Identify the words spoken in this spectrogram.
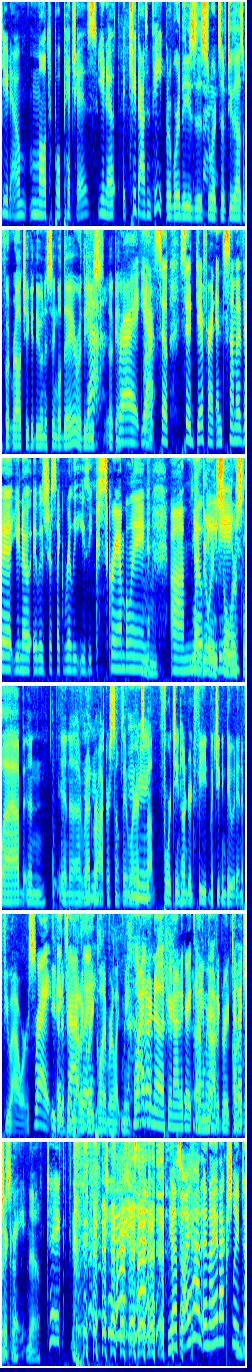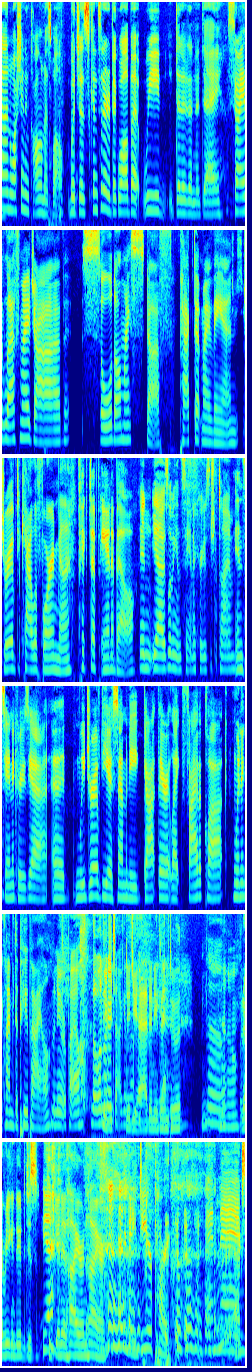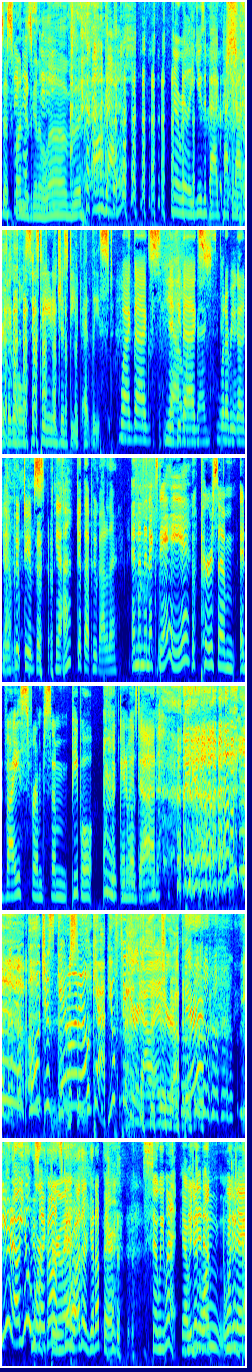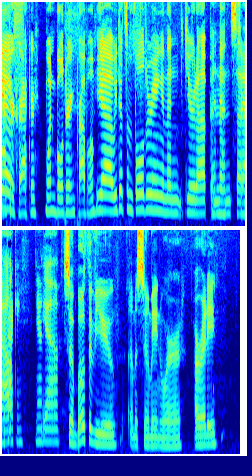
you know, multiple pitches, you know, 2,000 feet. But were these the sorts of 2,000 foot routes you could do in a single day, or were these? Yeah. Okay. Right. Yeah. Right. So so different, and some of it, you know, it was just like really easy scrambling, um, no like doing aiding. solar slab in in a Red Mm-hmm. Rock or something, where it's about 1,400 feet, but you can do it in a few hours. Right, Even if you're not a great climber like me. Well, I don't know if you're not a great climber. I'm not a great climber. I bet you're so, great. No. Take. Take. yeah, so I had, and I had actually done Washington Column as well, which is considered a big wall, but we did it in a day. So I left my job, sold all my stuff, packed up my van, drove to California, picked up Annabelle And yeah, I was living in Santa Cruz at the time. in Santa Cruz. Yeah, and we drove to Yosemite. Got there at like five o'clock. Went and climbed the poo pile. Manure pile, the one we Did were you, talking did about. you add anything Yeah. to it? No. No. Whatever you can do to just Yeah. keep getting it higher and higher. Everybody, do your part. and then Access the Fund is going to love. The, Oh gosh. no, really. Use a bag, pack it out, or dig a hole six to eight inches deep at least. Wag bags, Yeah, Biffy wag bags, bags, whatever you got to do. yeah. Poop tubes. Yeah. Get that poop out of there. And then the next day, per some advice from some people, Annabelle's My dad. oh, just get on El Cap. You'll figure it out as you're up there. You know, you'll He's work like, oh, through it's it. good weather. Get up there. So we went. Yeah, we did a- one- we one did day backer of- cracker, one bouldering problem, Yeah, we did some bouldering and then geared up and, then, set started out. packing. Yeah. Yeah. so both of you, I'm assuming, were already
